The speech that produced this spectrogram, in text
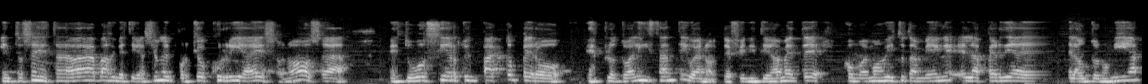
Entonces estaba bajo investigación el por qué ocurría eso, ¿no? O sea, estuvo cierto impacto, pero explotó al instante y bueno, definitivamente, como hemos visto también, eh, la pérdida de, la autonomía.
